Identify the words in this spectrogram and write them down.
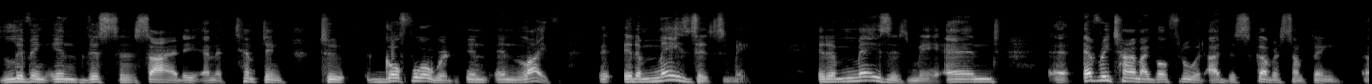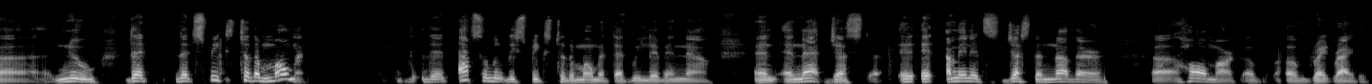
living in this society and attempting to go forward in, in life. It, it amazes me. It amazes me. And every time I go through it, I discover something uh, new that that speaks to the moment. That absolutely speaks to the moment that we live in now, and and that just uh, it. it I mean, it's just another uh, hallmark of of great writing.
